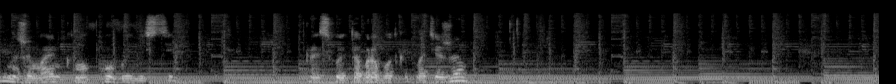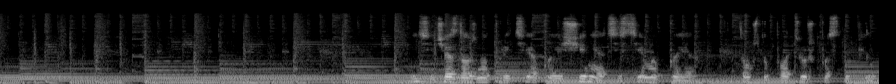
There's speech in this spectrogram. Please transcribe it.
и нажимаем кнопку «Вывести». Происходит обработка платежа. И сейчас должно прийти оповещение от системы Pay о том, что платеж поступил.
